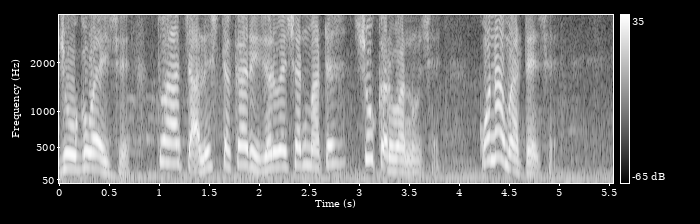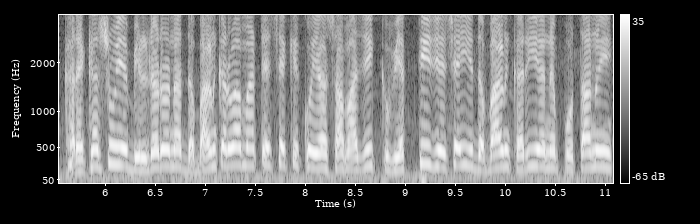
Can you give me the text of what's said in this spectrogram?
જોગવાઈ છે. તો આ ચાલીસ ટકા રિઝર્વેશન માટે શું કરવાનું છે? કોના માટે છે? ખરેખર શું એ બિલ્ડરોના દબાણ કરવા માટે છે કે કોઈ અસામાજિક વ્યક્તિ જે છે, એ દબાણ કરી અને પોતાની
